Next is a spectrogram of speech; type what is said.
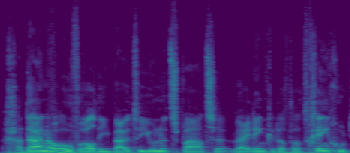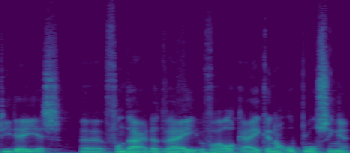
ga daar nou overal die buitenunits plaatsen. Wij denken dat dat geen goed idee is. vandaar dat wij vooral kijken naar oplossingen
